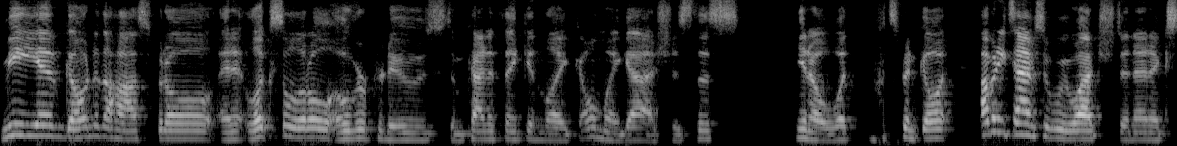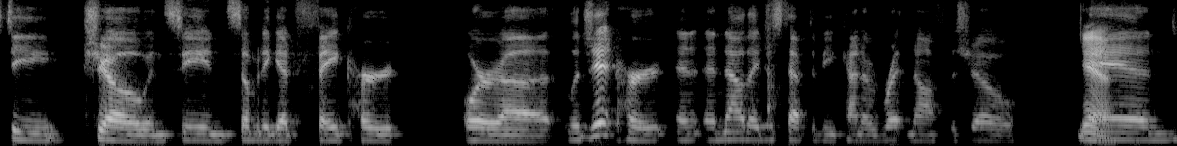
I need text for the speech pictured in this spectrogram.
Mia Yim going to the hospital, and it looks a little overproduced. I'm kind of thinking like, oh my gosh, is this? You know what what's been going? How many times have we watched an NXT show and seen somebody get fake hurt or uh, legit hurt, and, and now they just have to be kind of written off the show? yeah. And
